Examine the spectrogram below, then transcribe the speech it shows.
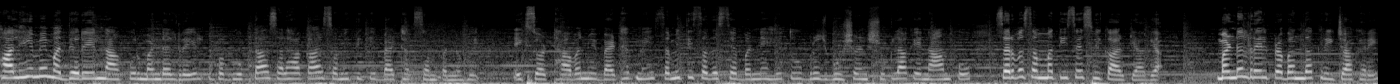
हाल ही में मध्य रेल नागपुर मंडल रेल उपभोक्ता सलाहकार समिति की बैठक संपन्न हुई। एक बैठक में समिति सदस्य बनने हेतु ब्रजभूषण शुक्ला के नाम को सर्वसम्मति से स्वीकार किया गया। मंडल रेल प्रबंधक रीचा खरे,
